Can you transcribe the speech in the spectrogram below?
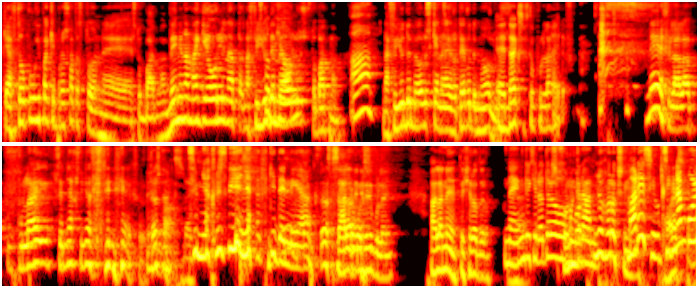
Και αυτό που είπα και πρόσφατα στον, ε, στον Batman. Δεν είναι ανάγκη όλοι να, να φιλιούνται με ποιον; όλους. Στον Batman. Α, Να φιλιούνται με όλους και να ερωτεύονται με όλους. Ε, εντάξει, αυτό πουλάει. Ρε. φίλε. Ναι, ρε φίλε, αλλά πουλάει σε μια χριστουγεννιάτικη ταινία, ξέρω. Τέλος πάντων. εντάξει. σε μια χριστουγεννιάτικη ταινία. Τώρα Σε άλλα ταινίε δεν πουλάει. Αλλά ναι, το χειρότερο. ναι, είναι το χειρότερο Συμφωνούμε. μακράν. Μια χαρά Μ' ξεκινάμε. αρέσει, ξεκινάμε πολύ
